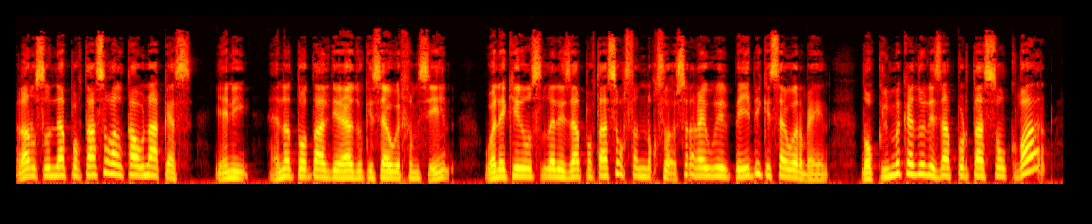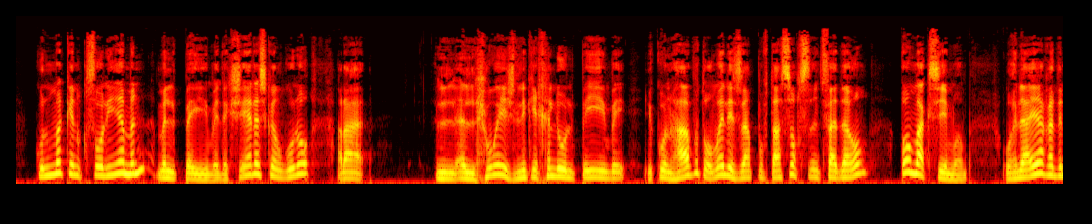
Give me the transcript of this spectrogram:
غنوصلوا l'importation غنلقاو ناقص. يعني هنا ال total ديال هادو كيساوي 50 ولكن وصلنا les importations وصلنا نقصوا 10 غيولي ال PIB كيساوي 40 donc كل ما كانوا les importations كبار كل ما كينقصوا ليا من من ال PIB. داكشي علاش كنقولوا؟ راه الحوايج اللي كيخليو ال PIB يكون هابط هما les importations خصنا نتفاداهم au maximum وهنايا غادي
